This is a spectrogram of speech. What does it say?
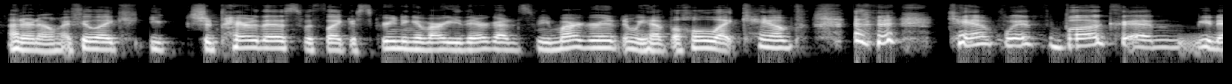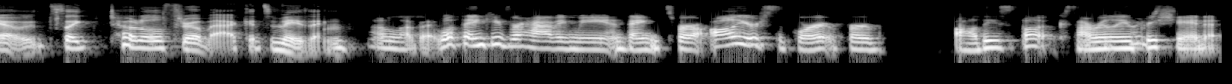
I don't know, I feel like you should pair this with like a screening of Are You There? God, it's me, Margaret, and we have the whole like camp, camp with book, and you know, it's like total throwback. It's amazing. I love it. Well, thank you for having me, and thanks for all your support for all these books. I really appreciate it.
